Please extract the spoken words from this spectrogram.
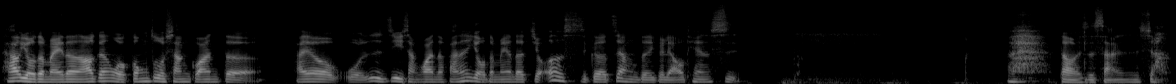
还有有的没的，然后跟我工作相关的，还有我日记相关的，反正有的没的，就二十个这样的一个聊天室。唉，到底是三小，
